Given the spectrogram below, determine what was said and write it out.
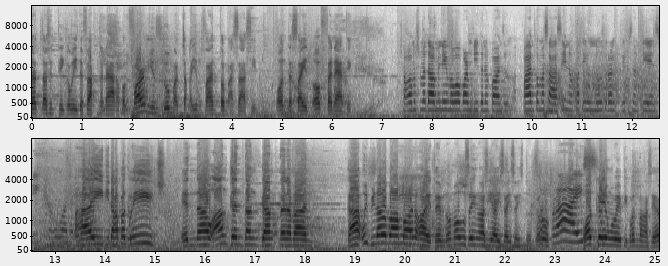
that doesn't take away the fact na nakakapag-farm yung Doom at saka yung Phantom Assassin on the side of Fnatic. Tsaka mas madami na yung mapaparm dito ng Phantom, Phantom Assassin, no? pati yung neutral creeps ng TNC, kinukuha na rin. Ay, hindi nakapag-reach! And now, ang gandang gank na naman. Ka Uy, binababa pa nga ng item, no? Mahusay nga si Ice Ice Ice doon. Pero, Surprise! Huwag kayong mapipikon mga sir.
